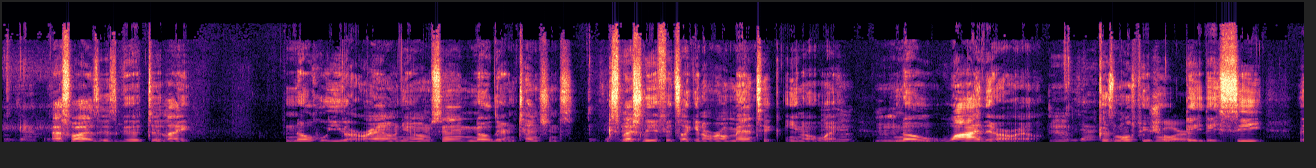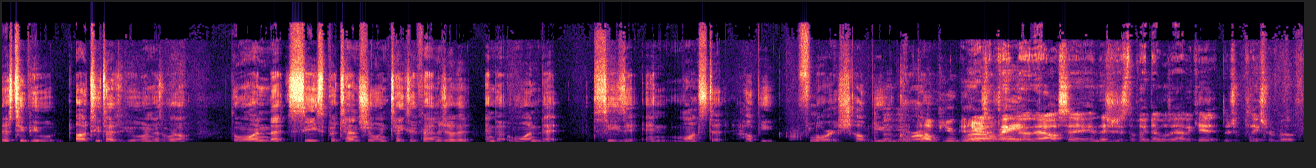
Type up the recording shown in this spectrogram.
Exactly. That's why it's, it's good to like know who you're around. You know what I'm saying? Know their intentions, especially if it's like in a romantic, you know, way. Know why they're around. exactly. Because most people Sure. they, they see there's two people, uh, two types of people in this world. The one that sees potential and takes advantage of it, and the one that sees it and wants to help you flourish, help you mm-hmm. grow. Help you And here's the thing Right. though that I'll say, and this is just to play devil's advocate. There's a place for both.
